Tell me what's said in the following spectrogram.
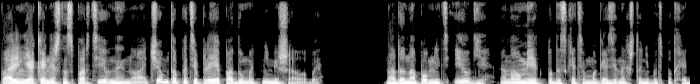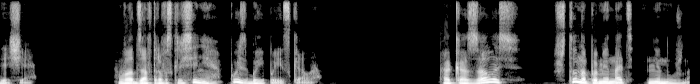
Парень я, конечно, спортивный, но о чем-то потеплее подумать не мешало бы. Надо напомнить Илге, она умеет подыскать в магазинах что-нибудь подходящее. Вот завтра воскресенье, пусть бы и поискала. Оказалось, что напоминать не нужно.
